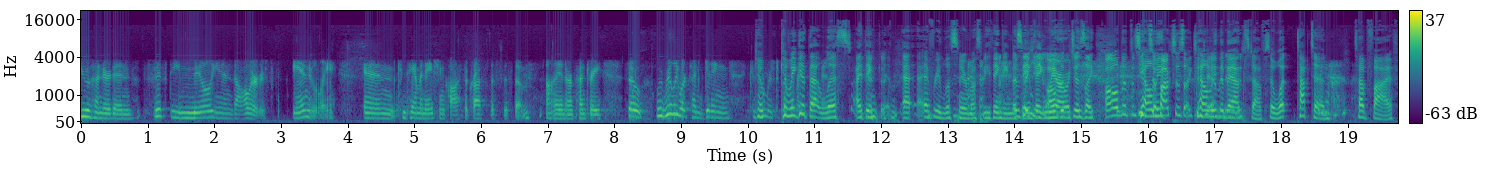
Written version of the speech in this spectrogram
$250 million annually in contamination costs across the system uh, in our country. So we really worked on getting consumers can, can we get that list? I think every listener must be thinking the same thinking thing we are, the, which is like all that the pizza me, boxes like. Tell me the bad stuff. So what? Top ten, top five.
